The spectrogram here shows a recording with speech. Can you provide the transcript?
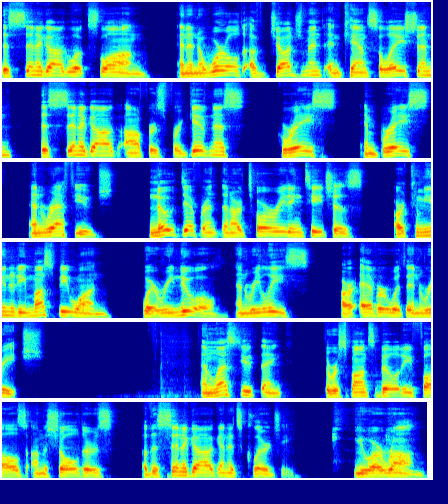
this synagogue looks long. And in a world of judgment and cancellation, this synagogue offers forgiveness, grace, embrace, and refuge. No different than our Torah reading teaches, our community must be one where renewal and release are ever within reach. Unless you think the responsibility falls on the shoulders of the synagogue and its clergy, you are wrong.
